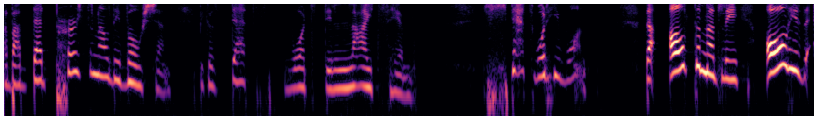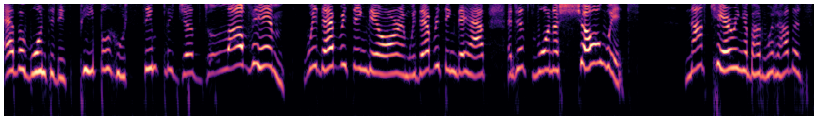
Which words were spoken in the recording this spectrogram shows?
about that personal devotion, because that's what delights him. He, that's what he wants. That ultimately, all he's ever wanted is people who simply just love him with everything they are and with everything they have and just want to show it, not caring about what others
